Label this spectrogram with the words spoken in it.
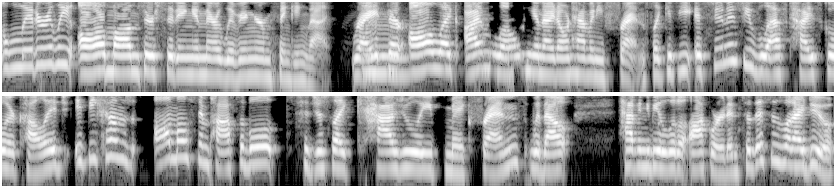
literally all moms are sitting in their living room thinking that right? Mm. They're all like, I'm lonely and I don't have any friends. Like, if you, as soon as you've left high school or college, it becomes almost impossible to just like casually make friends without having to be a little awkward. And so, this is what I do.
